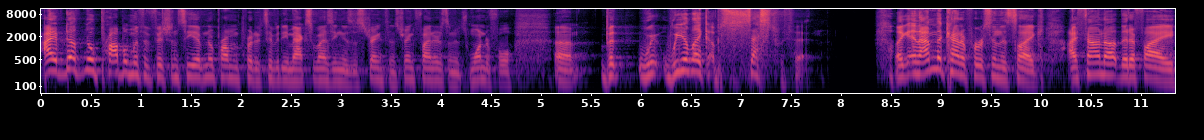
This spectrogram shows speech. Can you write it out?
I have no problem with efficiency. I have no problem with productivity. Maximizing is a strength and strength finders, and it's wonderful. Um, but we're, we're like obsessed with it. Like, and I'm the kind of person that's like, I found out that if I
